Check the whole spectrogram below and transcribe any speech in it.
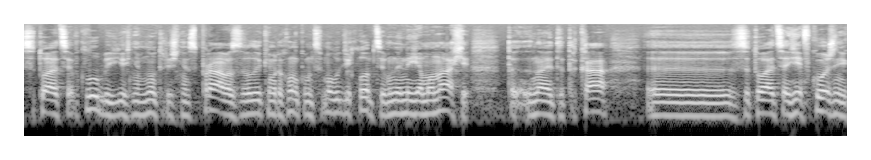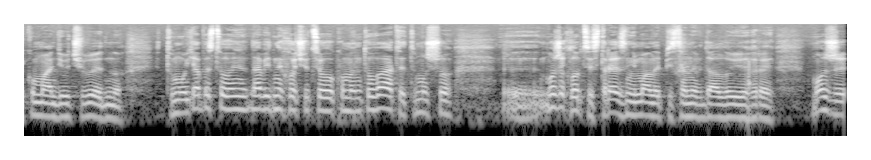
ситуація в клубі, їхня внутрішня справа. За великим рахунком це молоді хлопці, вони не є монахи. Та, знаєте, така е, ситуація є в кожній команді, очевидно. Тому я без того навіть не хочу цього коментувати, тому що е, може хлопці стрес знімали після невдалої гри, може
